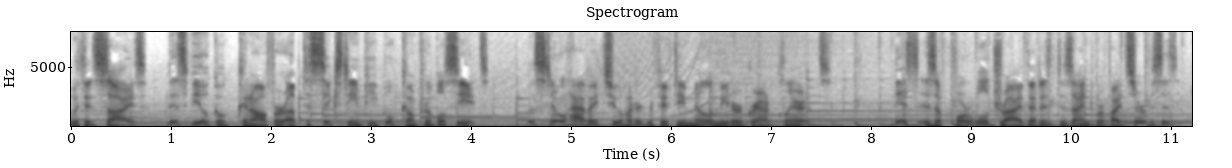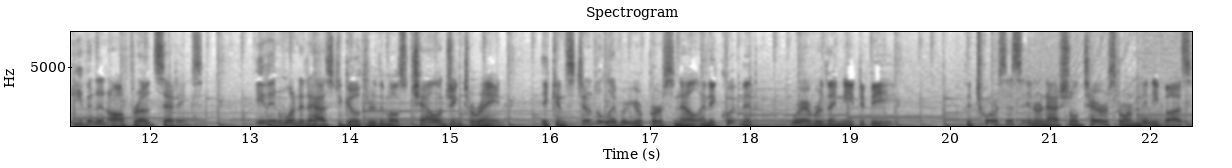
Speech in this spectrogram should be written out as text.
With its size, this vehicle can offer up to 16 people comfortable seats, but still have a 250mm ground clearance. This is a four-wheel drive that is designed to provide services even in off-road settings. Even when it has to go through the most challenging terrain, it can still deliver your personnel and equipment wherever they need to be. The Torsus International TerraStorm minibus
